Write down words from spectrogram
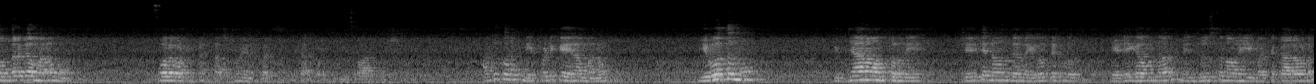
తొందరగా మనము కూలగొట్టడం కష్టమైన పరిస్థితి కనపడుతుంది భారతదేశం అందుకొరకు ఇప్పటికైనా మనం యువతను విజ్ఞానవంతుల్ని చైతన్యవంతులైన యువత ఇప్పుడు రెడీగా ఉన్నారు. నేను చూస్తున్నాం ఈ మధ్యకాలంలో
